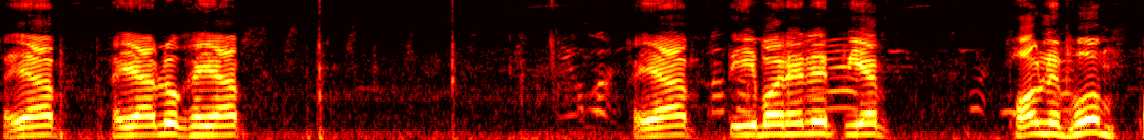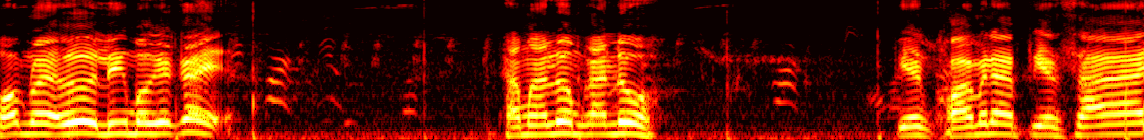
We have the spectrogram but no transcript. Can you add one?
ขยับขยับลูกขยับ ขยับตีบอลให้ได้เปรียบ พร้อมเลยพุ่มพร้อมเลยเออลิงบอลใกล้ๆทำงานร่วมกันดู เปลี่ยนขวาไม่ได้เปลี่ยนซ้าย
